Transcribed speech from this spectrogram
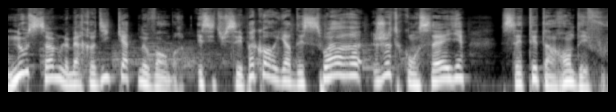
Nous sommes le mercredi 4 novembre, et si tu sais pas quoi regarder ce soir, je te conseille, c'était un rendez-vous.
